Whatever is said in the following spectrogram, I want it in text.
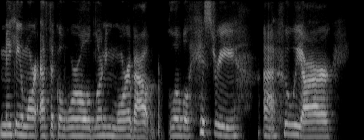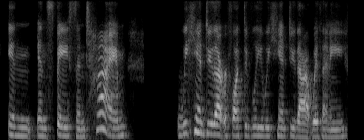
making a more ethical world learning more about global history uh, who we are in in space and time we can't do that reflectively. We can't do that with any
